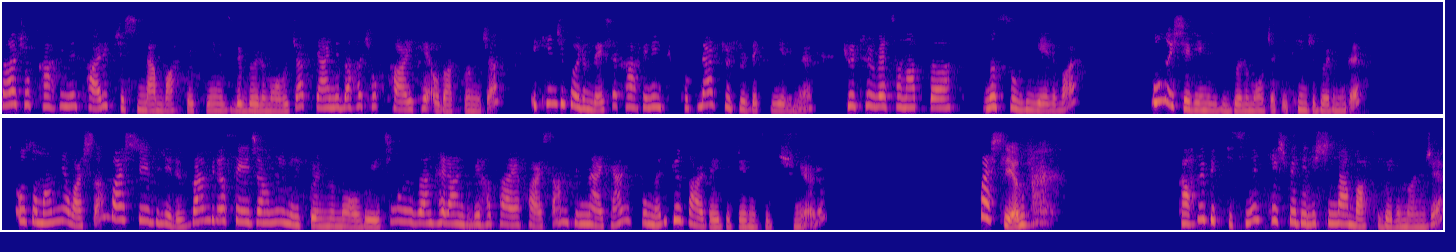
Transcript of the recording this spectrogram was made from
daha çok kahvenin tarihçesinden bahsettiğimiz bir bölüm olacak. Yani daha çok tarihe odaklanacağız. İkinci bölümde ise kahvenin popüler kültürdeki yerini, kültür ve sanatta nasıl bir yeri var? Bunu işlediğimiz bir bölüm olacak ikinci bölümde. O zaman yavaştan başlayabiliriz. Ben biraz heyecanlıyım ilk bölümüm olduğu için. O yüzden herhangi bir hata yaparsam dinlerken bunları göz ardı edeceğinizi düşünüyorum. Başlayalım. Kahve bitkisinin keşfedilişinden bahsedelim önce.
